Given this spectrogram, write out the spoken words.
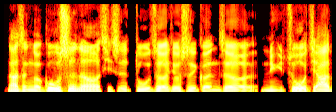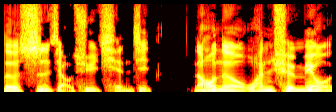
那整个故事呢，其实读者就是跟着女作家的视角去前进，然后呢，完全没有，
